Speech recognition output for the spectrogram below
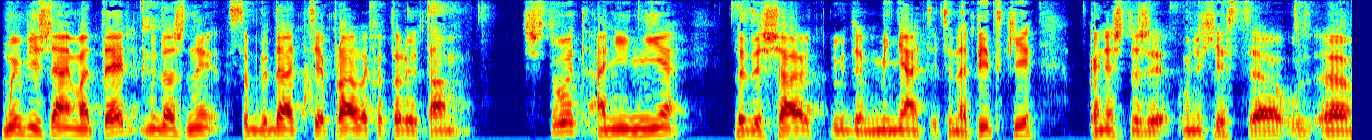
Мы въезжаем в отель, мы должны соблюдать те правила, которые там существуют. Они не разрешают людям менять эти напитки. Конечно же, у них есть э, э,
